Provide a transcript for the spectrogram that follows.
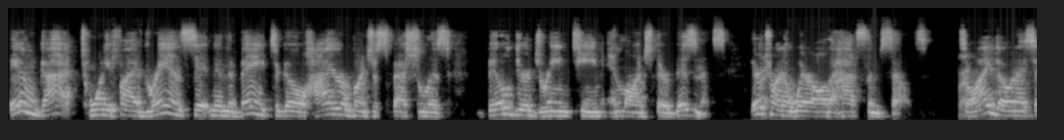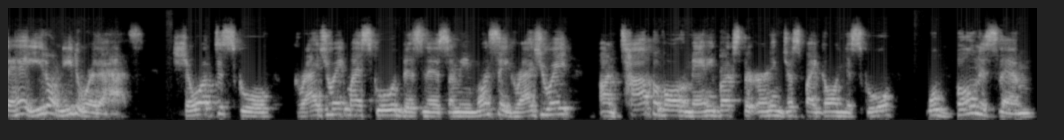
they don't got 25 grand sitting in the bank to go hire a bunch of specialists, build their dream team, and launch their business. They're trying to wear all the hats themselves. So I go and I say, hey, you don't need to wear the hats. Show up to school, graduate my school of business. I mean, once they graduate, on top of all the Manny bucks they're earning just by going to school, we'll bonus them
